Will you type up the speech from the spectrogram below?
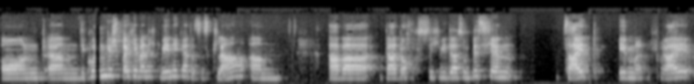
Und ähm, die Kundengespräche werden nicht weniger, das ist klar. Ähm, aber da doch sich wieder so ein bisschen Zeit eben frei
